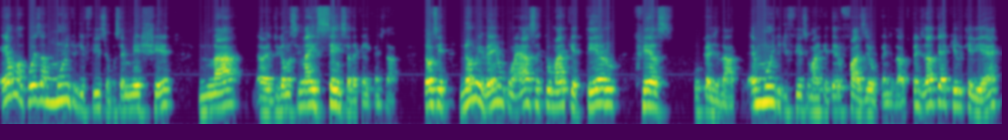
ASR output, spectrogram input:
É uma coisa muito difícil você mexer na, uh, digamos assim, na essência daquele candidato. Então, assim, não me venham com essa que o marqueteiro fez o candidato. É muito difícil o marqueteiro fazer o candidato. O candidato é aquilo que ele é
